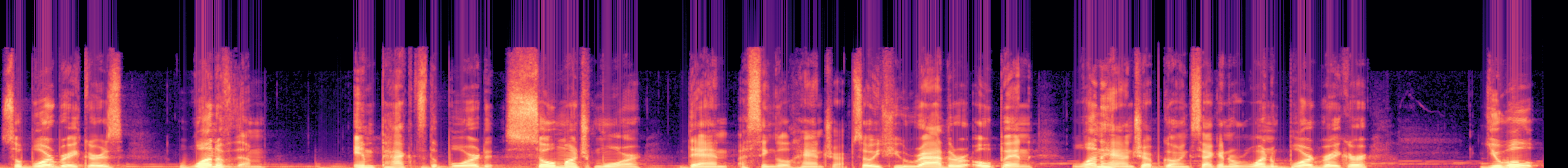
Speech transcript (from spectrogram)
So board breakers, one of them impacts the board so much more than a single hand trap. So if you rather open one hand trap going second or one board breaker, you will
